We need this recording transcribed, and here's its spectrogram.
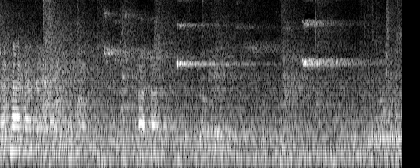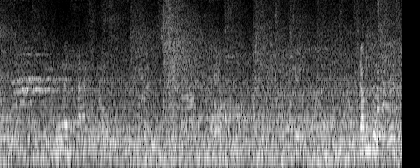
哈哈哈哈哈！哈哈，那边打球有人骑吗？没有，相对我在猜。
